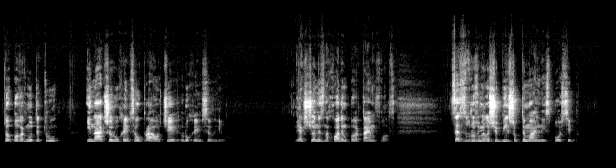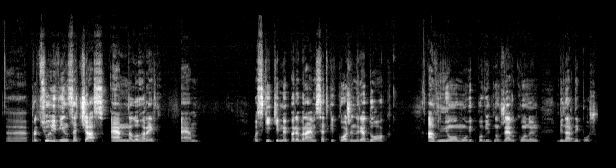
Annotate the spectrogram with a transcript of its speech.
то повернути true, інакше рухаємося вправо чи рухаємося вліво. Якщо не знаходимо, повертаємо false. Це зрозуміло, що більш оптимальний спосіб. Е, працює він за час n на логарифм m, оскільки ми перебираємо все-таки кожен рядок, а в ньому, відповідно, вже виконуємо бінарний пошук.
